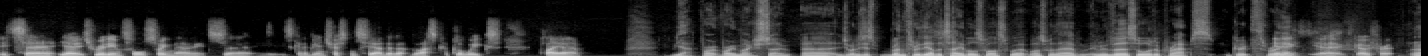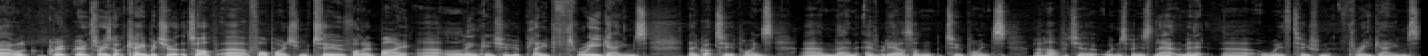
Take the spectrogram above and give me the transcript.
it's uh, yeah, it's really in full swing now. It's uh, it's going to be interesting to see how the, the last couple of weeks play out. Yeah, very, very much so. Uh, do you want to just run through the other tables whilst we're, whilst we're there in reverse order, perhaps? Group three. Yeah, yeah go for it. Uh, well, group Group three's got Cambridgeshire at the top, uh, four points from two, followed by uh, Lincolnshire, who played three games. They've got two points, and then everybody else on two points. Uh, Hertfordshire Wooden Spoon is there at the minute uh, with two from three games.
